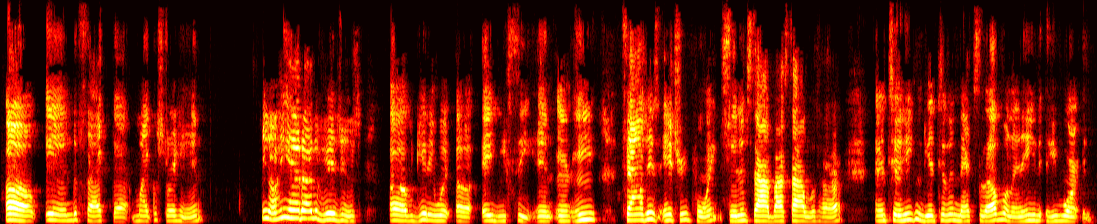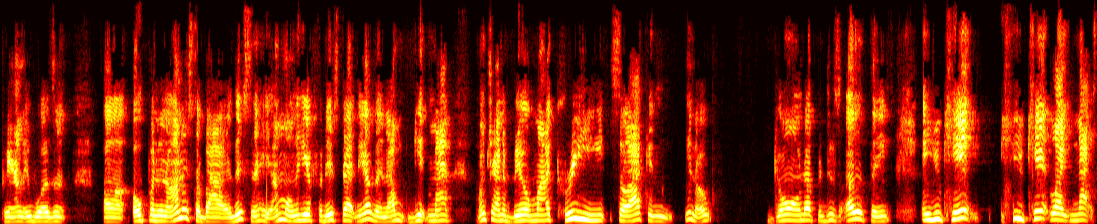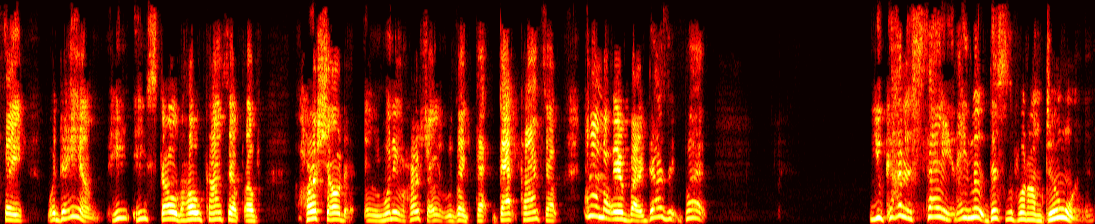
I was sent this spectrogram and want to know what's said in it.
Uh, in the fact that Michael Strahan you know, he had other visions of getting with uh, ABC, and and he found his entry point sitting side by side with her until he can get to the next level. And he he weren't apparently wasn't uh, open and honest about it. Listen, hey, I'm only here for this, that, and the other, and I'm getting my I'm trying to build my creed so I can you know go on up and do some other things. And you can't you can't like not say, well, damn, he he stole the whole concept of her that- and one of her shows was like that that concept. And I know everybody does it, but you gotta say, hey, look, this is what I'm doing.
